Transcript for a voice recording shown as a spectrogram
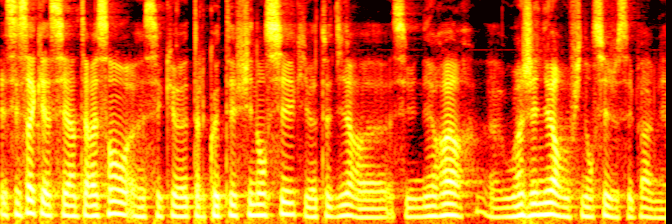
Et c'est ça qui est assez intéressant, euh, c'est que tu as le côté financier qui va te dire c'est une erreur, ou ingénieur ou financier, je sais pas, mais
